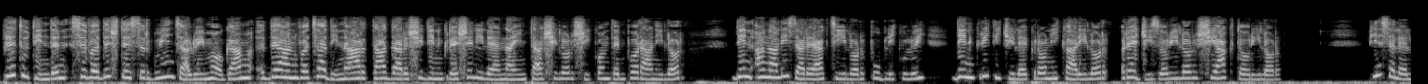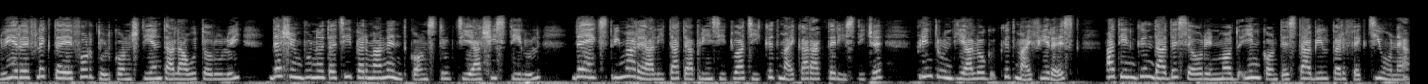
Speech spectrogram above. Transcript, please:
Pretutindeni se vedește sârguința lui Mogam de a învăța din arta, dar și din greșelile înaintașilor și contemporanilor, din analiza reacțiilor publicului, din criticile cronicarilor, regizorilor și actorilor. Piesele lui reflectă efortul conștient al autorului de a-și îmbunătăți permanent construcția și stilul, de a exprima realitatea prin situații cât mai caracteristice, printr-un dialog cât mai firesc, atingând adeseori în mod incontestabil perfecțiunea.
